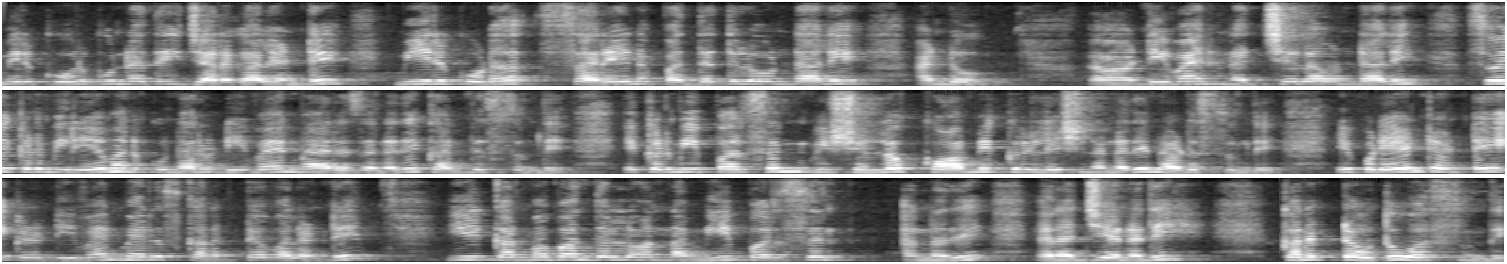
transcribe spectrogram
మీరు కోరుకున్నది జరగాలి అంటే మీరు కూడా సరైన పద్ధతిలో ఉండాలి అండ్ డివైన్ నచ్చేలా ఉండాలి. సో ఇక్కడ మీరు ఏమనుకున్నారు డివైన్ మ్యారేజ్ అనేది కనిపిస్తుంది. ఇక్కడ మీ పర్సన్ విషయంలో కార్మిక్ రిలేషన్ అనేది నడుస్తుంది. ఇప్పుడు ఏంటంటే ఇక్కడ డివైన్ మ్యారేజ్ కనెక్ట్ అవ్వాలంటే ఈ కర్మబంధంలో ఉన్న మీ పర్సన్ అన్నది ఎనర్జీ అనేది కనెక్ట్ అవుతూ వస్తుంది.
